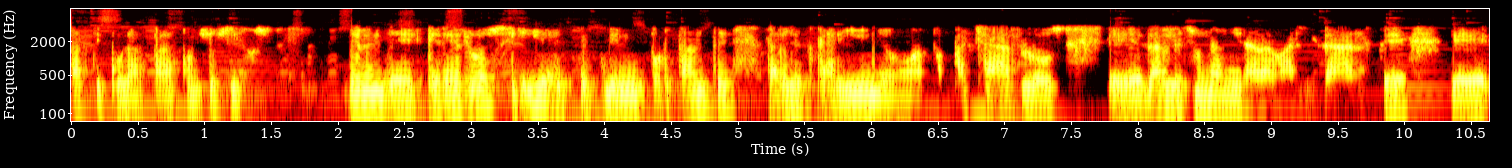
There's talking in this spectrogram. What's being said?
particular para con sus hijos deben de quererlos, sí, es, bien importante darles cariño, apapacharlos, eh, darles una mirada validante, eh,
